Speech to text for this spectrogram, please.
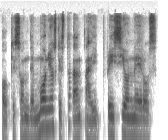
o que son demonios que están ahí prisioneros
